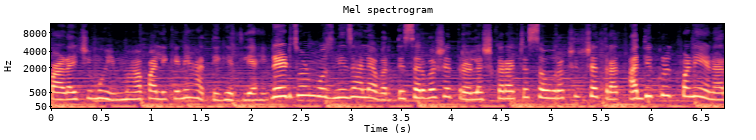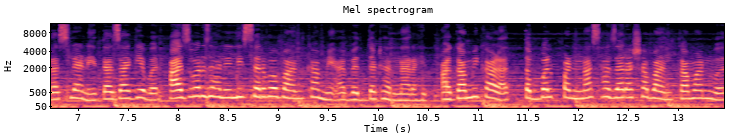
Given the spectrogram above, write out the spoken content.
पाडायची मोहीम महापालिकेने हाती घेतली आहे. रेड झोन मोजणी झाल्यावर ते सर्व क्षेत्र लष्कराच्या संरक्षित क्षेत्रात अधिकृतपणे येणार असल्याने त्या जागेवर आजवर झालेली सर्व बांधकामे अवैध ठरणार आहेत. आगामी काळात तब्बल पन्नास हजार अशा बांधकामांवर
